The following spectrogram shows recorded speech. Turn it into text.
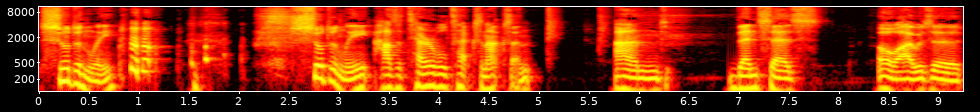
suddenly, suddenly has a terrible Texan accent, and then says, "Oh, I was a,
